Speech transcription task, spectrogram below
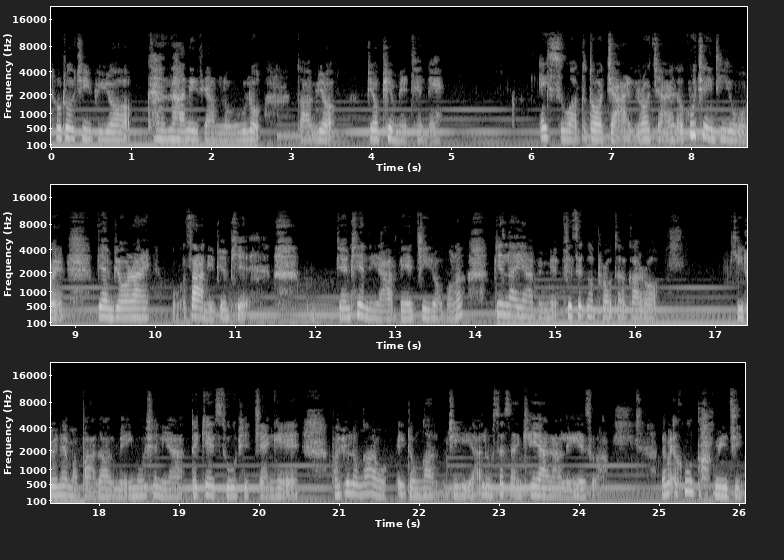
ထုတ်ထုတ်ကြည့်ပြီးတော့ခံစားနေစရာမလိုဘူးလို့သွားပြီးတော့ပြောဖြစ်မယ်ထင်တယ်အဲ့ဆိုကတော်တော်ကြာတယ်တော်တော်ကြာတယ်ဆိုအခုချိန်ထိကိုပဲပြန်ပြောတိုင်းဟိုအစအနေပြန်ဖြစ်ပြန်ဖြစ်နေတာပဲကြည့်တော့ဗောနော်ပြစ်လိုက်ရပေမဲ့ physical product ကတော့ ရေတွင်းထဲမှာပါသွားပြီမဲ့ emotion တွေကတကယ်ဆိုးဖြစ်ကြံခဲ့တယ်။ဘာဖြစ်လို့ငါ့ကိုအဲ့တုန်းကလူကြီးတွေကအဲ့လိုဆက်ဆံခဲ့ရတာလဲဆိုတာ။ဒါပေမဲ့အခုသွားမေးကြည့်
